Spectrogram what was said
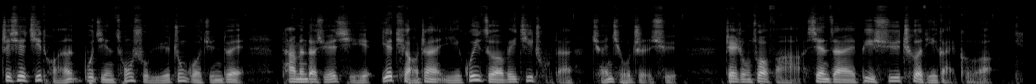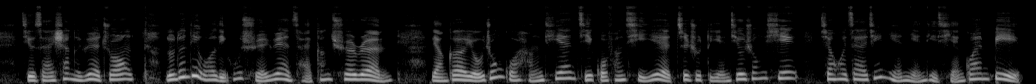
这些集团不仅从属于中国军队，他们的崛起也挑战以规则为基础的全球秩序。这种做法现在必须彻底改革。就在上个月中，伦敦帝国理工学院才刚确认，两个由中国航天及国防企业资助的研究中心将会在今年年底前关闭。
